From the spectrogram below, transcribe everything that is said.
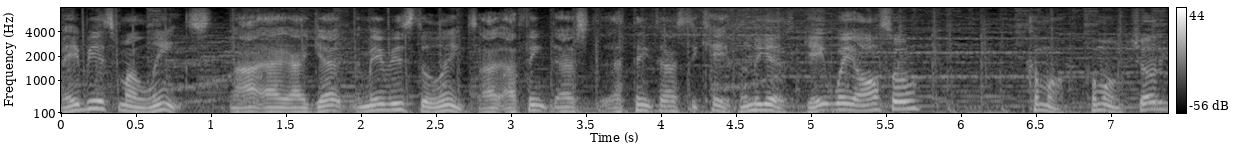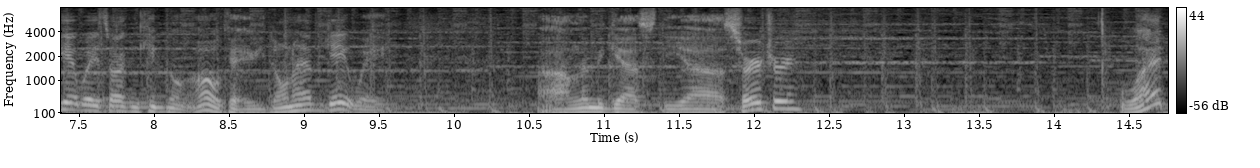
Maybe it's my links. I, I, I get maybe it's the links. I, I think that's I think that's the case. Let me guess. Gateway also. Come on, come on. Show the gateway so I can keep going. Oh, okay, you don't have gateway. Um, let me guess. The uh, Searcher? What?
